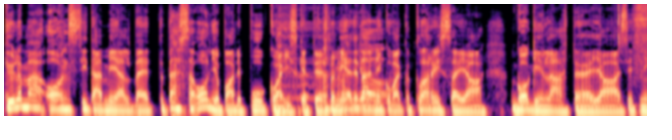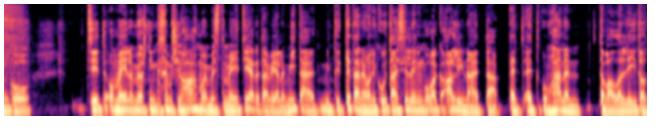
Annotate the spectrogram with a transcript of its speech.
Kyllä mä oon sitä mieltä, että tässä on jo pari puukkoa isketty. Jos me mietitään niin kuin vaikka Clarissa ja Gogin lähtöä ja sitten niin kuin sitten on meillä myös niinku sellaisia hahmoja, mistä me ei tiedetä vielä, mitä, mit, ketä ne on. Niinku, tai silleen niinku vaikka Alina, että et, et kun hänen tavalla liitot,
